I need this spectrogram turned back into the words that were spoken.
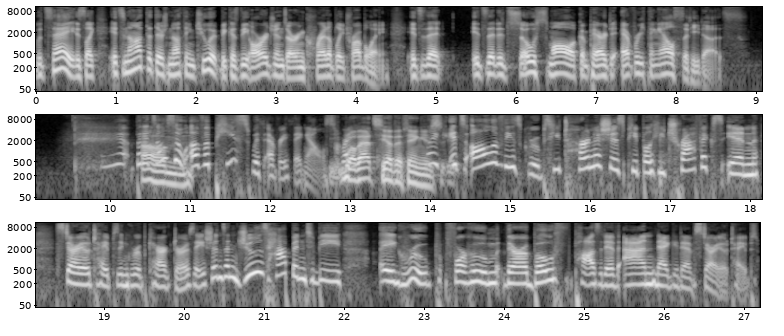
would say is like it's not that there's nothing to it because the origins are incredibly troubling it's that it's that it's so small compared to everything else that he does Yeah, but it's also Um, of a piece with everything else, right? Well, that's the other thing is like it's all of these groups. He tarnishes people. He traffics in stereotypes and group characterizations, and Jews happen to be a group for whom there are both positive and negative stereotypes.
